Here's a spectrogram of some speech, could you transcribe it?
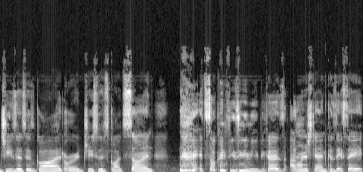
Jesus is God or Jesus is God's son. it's so confusing to me because I don't understand because they say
